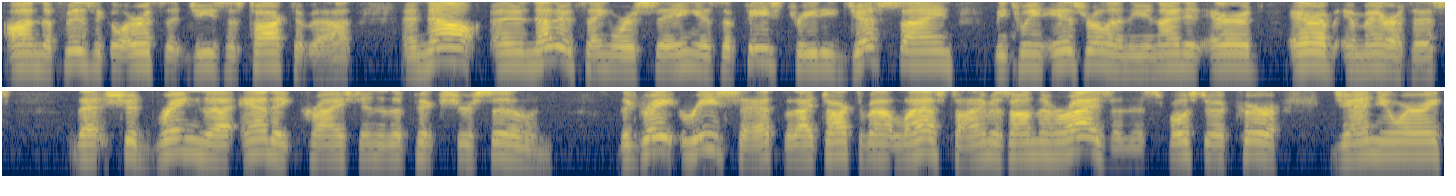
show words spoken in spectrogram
on the physical earth that Jesus talked about. And now another thing we're seeing is the peace treaty just signed between Israel and the United Arab, Arab Emirates that should bring the Antichrist into the picture soon. The Great Reset that I talked about last time is on the horizon. It's supposed to occur January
